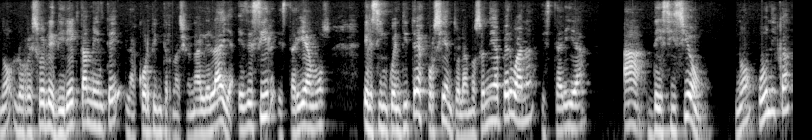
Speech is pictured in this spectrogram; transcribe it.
¿no? lo resuelve directamente la Corte Internacional de la Haya. Es decir, estaríamos, el 53% de la Amazonía peruana estaría a decisión ¿no? única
